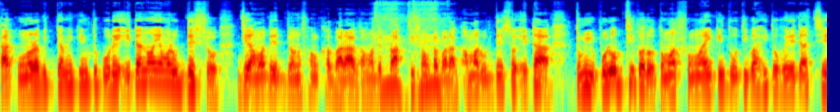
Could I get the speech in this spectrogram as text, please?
তার পুনরাবৃত্তি আমি কিন্তু করে, এটা নয় আমার উদ্দেশ্য যে আমাদের জনসংখ্যা বাড়াক, আমাদের প্রার্থী সংখ্যা বাড়াক। আমার উদ্দেশ্য এটা, তুমি উপলব্ধি করো, তোমার সময় কিন্তু অতিবাহিত হয়ে যাচ্ছে।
